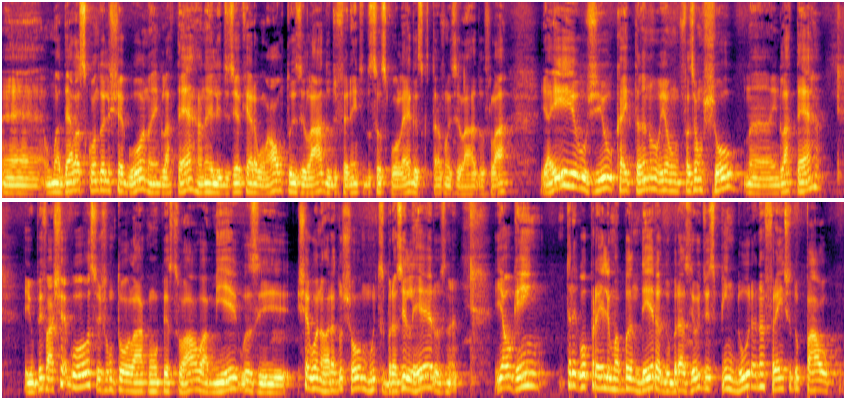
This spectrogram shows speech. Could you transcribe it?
É, uma delas quando ele chegou na Inglaterra, né, ele dizia que era um alto exilado diferente dos seus colegas que estavam exilados lá. E aí o Gil, o Caetano iam fazer um show na Inglaterra. E o Bivar chegou, se juntou lá com o pessoal, amigos, e chegou na hora do show, muitos brasileiros, né? E alguém entregou para ele uma bandeira do Brasil e disse pendura na frente do palco.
